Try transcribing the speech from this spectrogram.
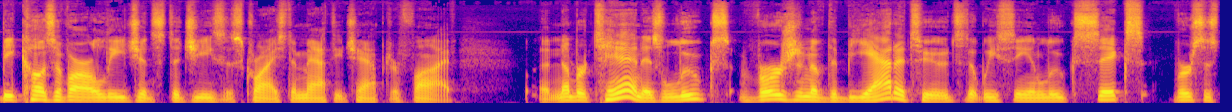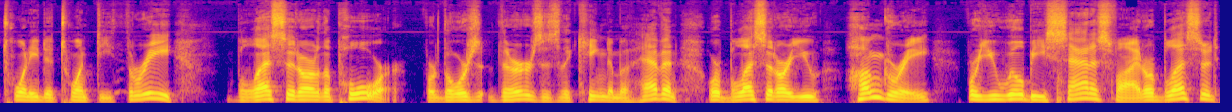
because of our allegiance to Jesus Christ in Matthew chapter 5. Uh, number 10 is Luke's version of the Beatitudes that we see in Luke 6, verses 20 to 23. Blessed are the poor, for theirs, theirs is the kingdom of heaven. Or blessed are you hungry, for you will be satisfied. Or blessed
